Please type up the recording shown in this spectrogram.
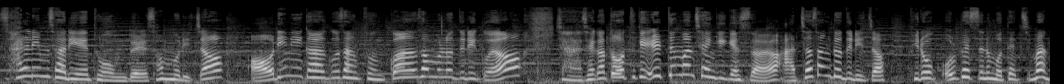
살림살이에 도움될 선물이죠. 어린이 가구 상품권 선물로 드리고요. 자, 제가 또 어떻게 1등만 챙기겠어요? 아차상도 드리죠. 비록 올패스는 못했지만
